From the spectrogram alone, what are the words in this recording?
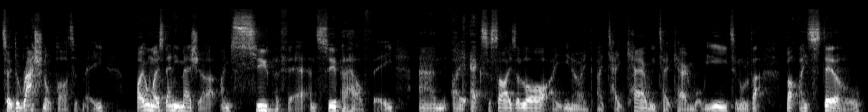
So the rational part of me by almost any measure, I'm super fit and super healthy, and I exercise a lot. I, you know, I, I take care. We take care in what we eat and all of that. But I still,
